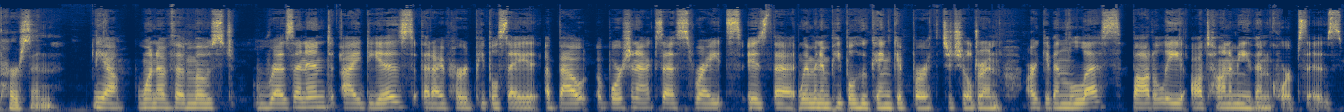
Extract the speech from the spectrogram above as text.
person. Yeah, one of the most resonant ideas that I've heard people say about abortion access rights is that women and people who can give birth to children are given less bodily autonomy than corpses.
